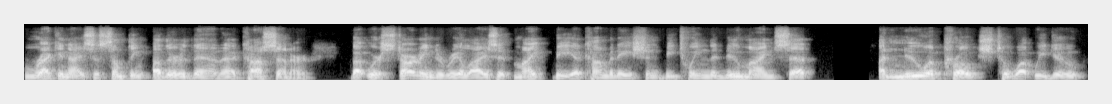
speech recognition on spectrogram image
recognized as something other than a cost center, but we're starting to realize it might be a combination between the new mindset, a new approach to what we do,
